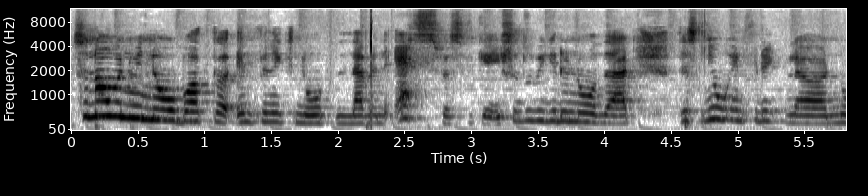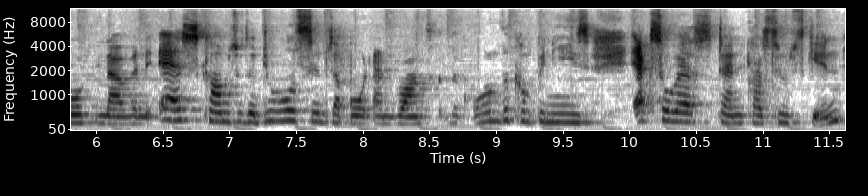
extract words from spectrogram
so now when we know about the Infinix Note 11s specifications, we get to know that this new Infinix uh, Note 11s comes with a dual SIM support and runs on the company's XOS 10 custom skin.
